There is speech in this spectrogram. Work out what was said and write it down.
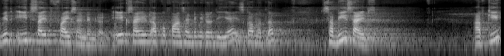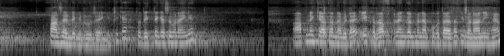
with each side five centimetre एक साइड आपको पाँच सेंटीमीटर दी है, इसका मतलब सभी साइड्स आपकी पाँच सेंटीमीटर हो जाएँगी, ठीक है? तो देखते हैं कैसे बनाएँगे। आपने क्या करना बेटा? एक रफ ट्रैंगल मैंने आपको बताया था कि बनानी है।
